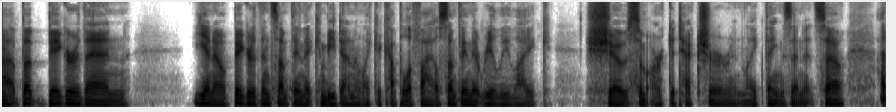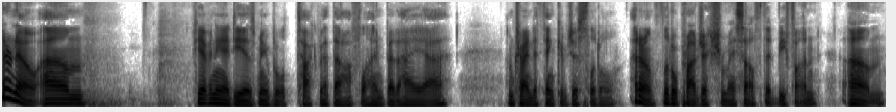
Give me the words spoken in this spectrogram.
Uh, but bigger than, you know, bigger than something that can be done in like a couple of files, something that really like shows some architecture and like things in it. So I don't know. Um, if you have any ideas, maybe we'll talk about that offline. But I, uh, I'm trying to think of just little, I don't know, little projects for myself that'd be fun. Um,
